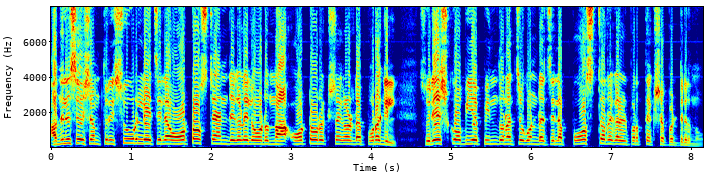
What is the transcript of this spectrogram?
അതിനുശേഷം തൃശൂരിലെ ചില ഓട്ടോ സ്റ്റാൻഡുകളിൽ ഓടുന്ന ഓട്ടോറിക്ഷകളുടെ പുറകിൽ സുരേഷ് ഗോപിയെ പിന്തുണച്ചുകൊണ്ട് ചില പോസ്റ്ററുകൾ പ്രത്യക്ഷപ്പെട്ടിരുന്നു.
